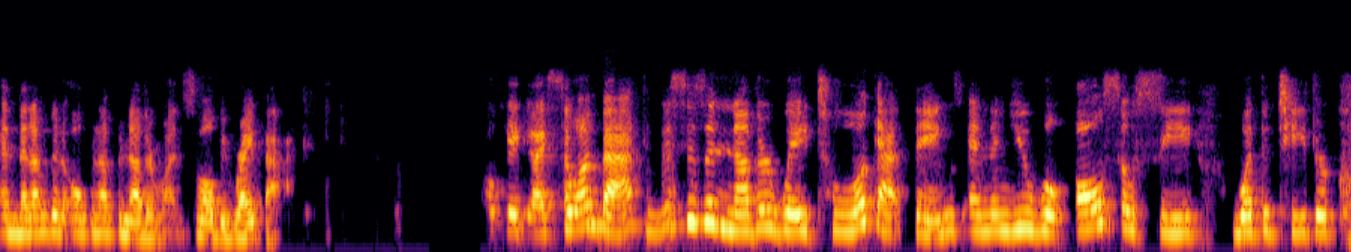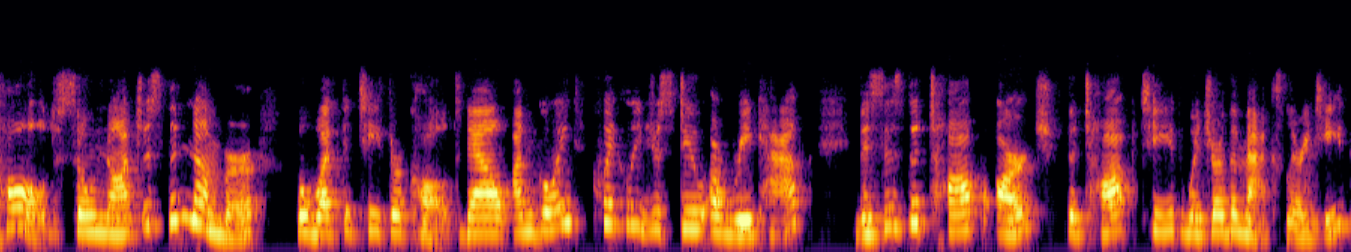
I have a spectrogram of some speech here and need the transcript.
and then I'm going to open up another one. So I'll be right back. Okay, guys, so I'm back. This is another way to look at things, and then you will also see what the teeth are called. So not just the number, but what the teeth are called. Now, I'm going to quickly just do a recap. This is the top arch, the top teeth, which are the maxillary teeth.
